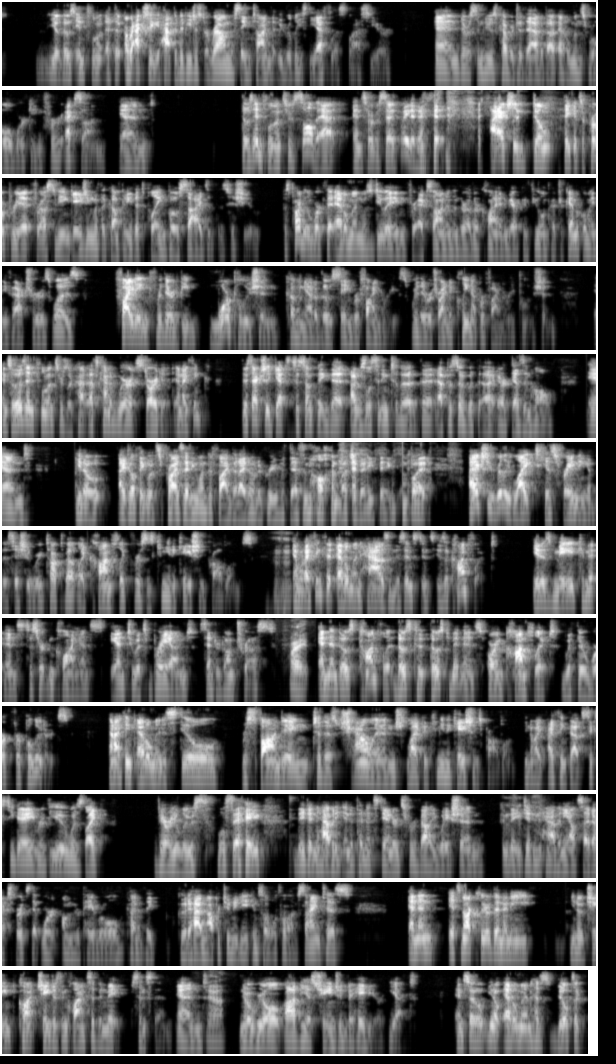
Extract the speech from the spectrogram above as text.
you know, those influence or actually happened to be just around the same time that we released the F list last year. And there was some news coverage of that about Edelman's role working for Exxon. And those influencers saw that and sort of said, wait a minute, I actually don't think it's appropriate for us to be engaging with a company that's playing both sides of this issue. Because part of the work that Edelman was doing for Exxon and then their other client, American Fuel and Petrochemical Manufacturers, was fighting for there to be more pollution coming out of those same refineries where they were trying to clean up refinery pollution. And so those influencers are kind of, that's kind of where it started. And I think this actually gets to something that I was listening to the the episode with uh, Eric Dezenhall, and you know I don't think it would surprise anyone to find that I don't agree with Dezenhall on much of anything, but I actually really liked his framing of this issue where he talked about like conflict versus communication problems. Mhm. And what I think that Edelman has in this instance is a conflict. It has made commitments to certain clients and to its brand centered on trust, Right. and then those conflict those those commitments are in conflict with their work for polluters. And I think Edelman is still responding to this challenge like a communications problem. You know, I, I think that 60 day review was like very loose, we'll say. They didn't have any independent standards for evaluation. They Mhm. didn't have any outside experts that weren't on their payroll. Kind of, they could have had an opportunity to consult with a lot of scientists. And then it's not clear that any, you know, change, cli- changes in clients have been made since then, and Yeah. no real obvious change in behavior yet. And so, you know, Edelman has built a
